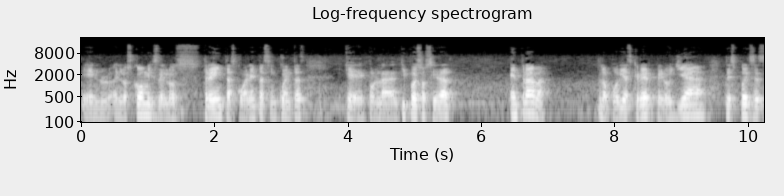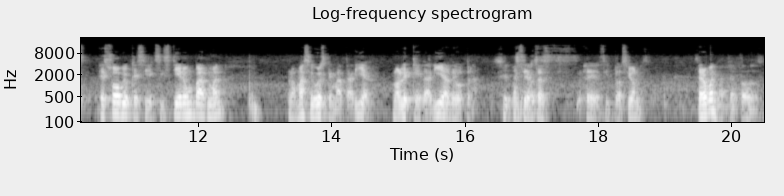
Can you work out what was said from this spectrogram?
en, en los cómics de los 30, 40, 50, eh, por la, el tipo de sociedad, entraba, lo podías creer, pero ya después es, es obvio que si existiera un Batman, lo más seguro es que mataría, no le quedaría de otra Sí, en ciertas eh, situaciones. Pero bueno, Mate a todos.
